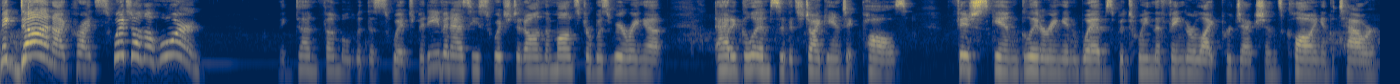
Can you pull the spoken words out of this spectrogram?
McDunn, I cried, switch on the horn. McDunn fumbled with the switch, but even as he switched it on, the monster was rearing up. I had a glimpse of its gigantic paws, fish skin glittering in webs between the finger like projections, clawing at the tower.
